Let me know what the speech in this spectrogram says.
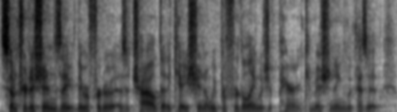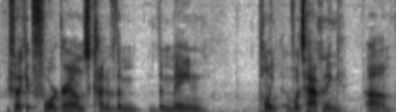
some traditions they, they refer to it as a child dedication, and we prefer the language of parent commissioning because it we feel like it foregrounds kind of the the main point of what's happening. Um,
